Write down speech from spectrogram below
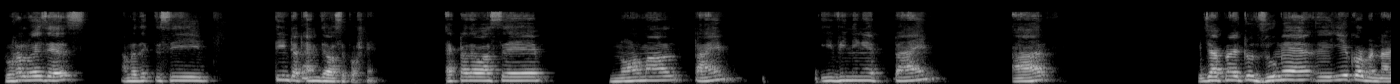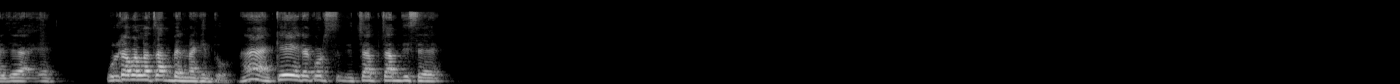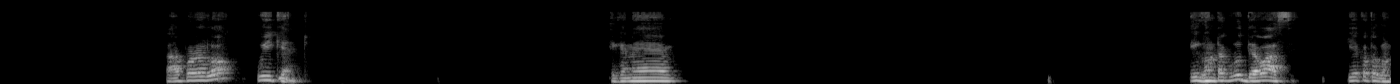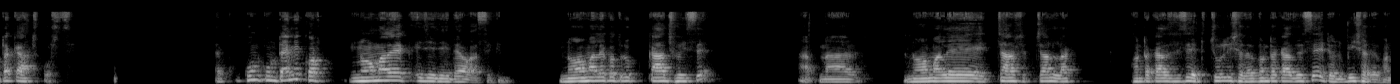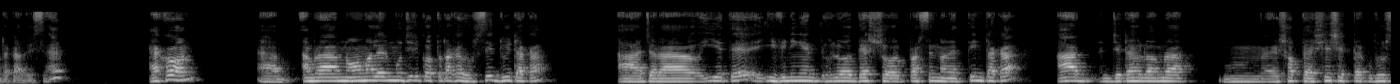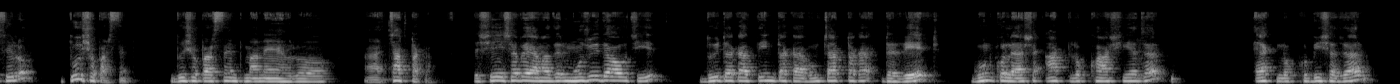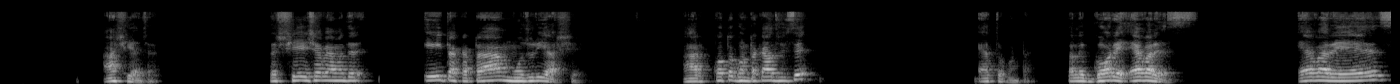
টোটাল ওয়েজেস আমরা দেখতেছি তিনটা টাইম দেওয়া আছে প্রশ্নে। একটা দেওয়া আছে নর্মাল টাইম ইভিনিং এর টাইম আর যে আপনারা একটু জুমে ইয়ে করবেন না, এই যে উল্টাপাল্লা চাপবেন না কিন্তু। হ্যাঁ কে এটা করছে, চাপ চাপ দিছে? তারপরে হলো উইকেন্ড এখানে এই ঘন্টাগুলো দেওয়া আছে, কে কত ঘণ্টা কাজ করছে। কোন কোন টাইমে নর্মালে এই যে দেওয়া আছে এখানে। নর্মালে কতটুকু কাজ হয়েছে? আপনার নর্মালে চার চার লাখ ঘণ্টা কাজ হয়েছে, এটা চল্লিশ হাজার ঘণ্টা কাজ হয়েছে, এটা হলো বিশ হাজার ঘণ্টা কাজ হয়েছে হ্যাঁ? এখন আমরা নর্মালের মজুরি কত টাকা ধরছি? দুই টাকা। আর যারা ইয়েতে ইভিনিং হলো দেড়শো পার্সেন্ট মানে তিন টাকা। আর যেটা হলো আমরা উম, সপ্তাহের শেষেরটা ধরছি হলো দুইশো পার্সেন্ট দুইশো পার্সেন্ট মানে হলো চার টাকা। তো সেই হিসাবে আমাদের মজুরি দেওয়া উচিত দুই টাকা তিন টাকা এবং চার টাকা। এটা রেট গুণ করলে আসে আট লক্ষ আশি হাজার এক লক্ষ বিশ হাজার আশি হাজার। তা সেই হিসাবে আমাদের এই টাকাটা মজুরি আসে। আর কত ঘণ্টা কাজ হয়েছে এত ঘণ্টা। তাহলে গড়ে এভারেজ এভারেজ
